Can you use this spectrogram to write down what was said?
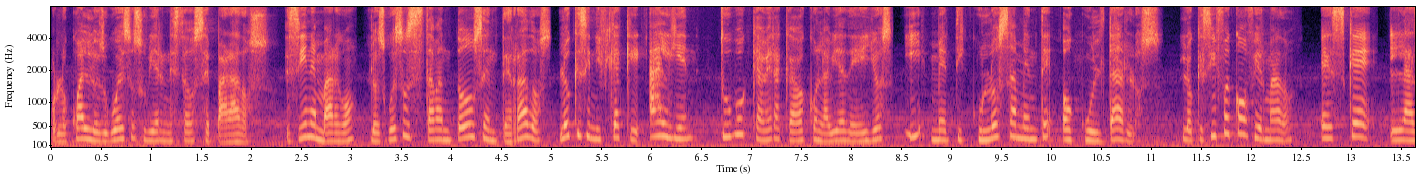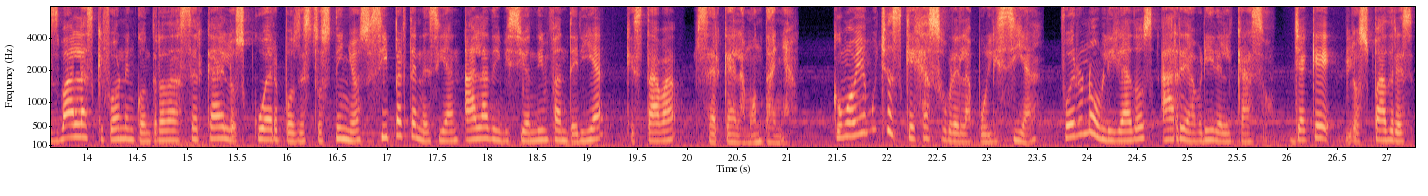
por lo cual los huesos hubieran estado separados. Sin embargo, los huesos estaban todos enterrados, lo que significa que alguien tuvo que haber acabado con la vida de ellos y meticulosamente ocultarlos. Lo que sí fue confirmado es que las balas que fueron encontradas cerca de los cuerpos de estos niños sí pertenecían a la división de infantería que estaba cerca de la montaña. Como había muchas quejas sobre la policía, fueron obligados a reabrir el caso, ya que los padres,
